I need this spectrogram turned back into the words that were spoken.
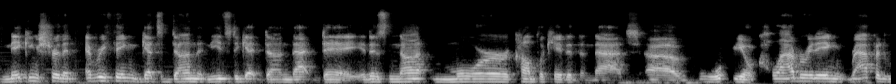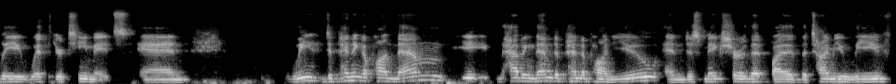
making sure that everything gets done that needs to get done that day. It is not more complicated than that. Uh, you know, collaborating rapidly with your teammates and we depending upon them having them depend upon you and just make sure that by the time you leave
